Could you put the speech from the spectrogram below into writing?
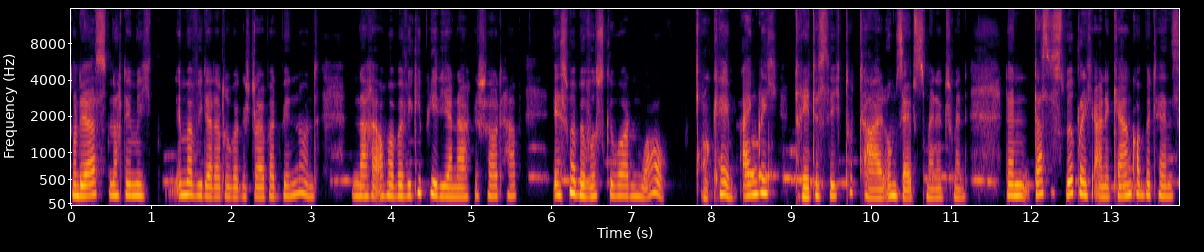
Und erst nachdem ich immer wieder darüber gestolpert bin und nachher auch mal bei Wikipedia nachgeschaut habe, ist mir bewusst geworden, wow, okay, eigentlich dreht es sich total um Selbstmanagement. Denn das ist wirklich eine Kernkompetenz,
